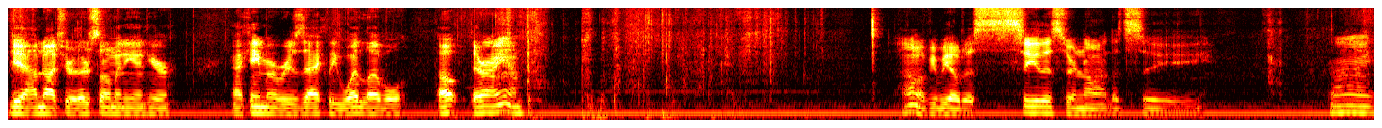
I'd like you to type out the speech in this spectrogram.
Yeah, I'm not sure. There's so many in here. I can't remember exactly what level. Oh, there I am. I don't know if you'll be able to see this or not. Let's see. Alright,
